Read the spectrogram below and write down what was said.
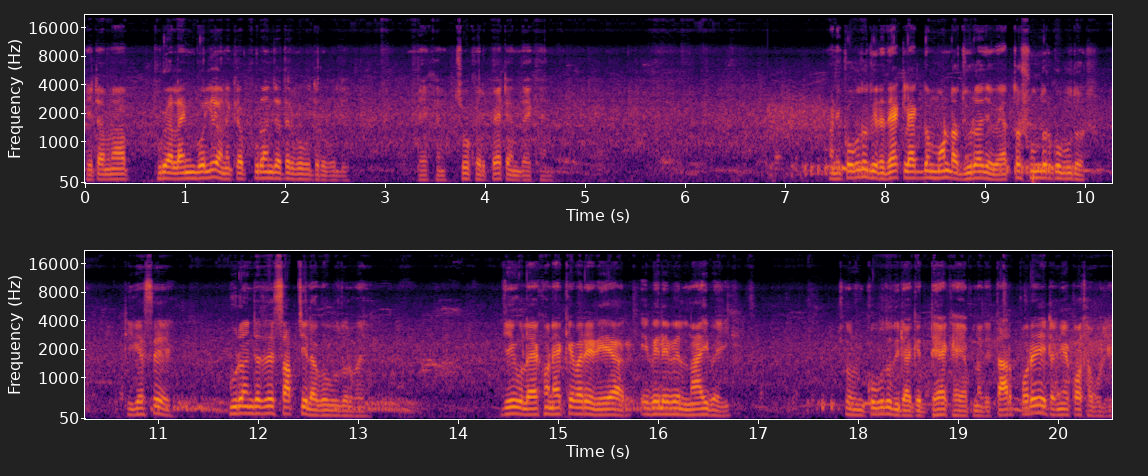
যেটা আমরা পুরা লাইন বলি অনেকে পুরান জাতের কবুতর বলি। দেখেন, চোখের প্যাটার্ন দেখেন। মানে কবুতর দুটো দেখলে একদম মনটা জুড়া যাবে, এত সুন্দর কবুতর, ঠিক আছে? পুরান জাতের সাপচিলা কবুতর ভাই। যেগুলো এখন একেবারে রেয়ার অ্যাভেলেবেল নাই ভাই। চলুন কবুতর দুটাকে দেখাই আপনাদের, তারপরে এটা নিয়ে কথা বলি।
